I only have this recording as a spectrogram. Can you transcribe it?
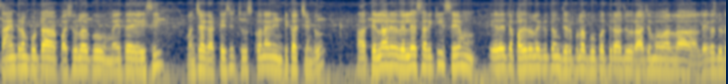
సాయంత్రం పూట పశువులకు మేత వేసి మంచిగా కట్టేసి చూసుకొని ఆయన ఇంటికి వచ్చిండు. ఆ తెల్లారి వెళ్ళేసరికి సేమ్ ఏదైతే పది రోజుల క్రితం జరుపుల భూపతిరాజు రాజమ్మ వాళ్ళ లేగదుడ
